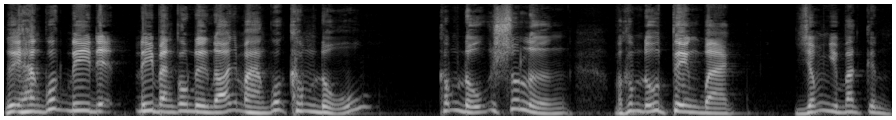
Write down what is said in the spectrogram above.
Người Hàn Quốc đi đi bằng con đường đó nhưng mà Hàn Quốc không đủ không đủ cái số lượng và không đủ tiền bạc giống như Bắc Kinh.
